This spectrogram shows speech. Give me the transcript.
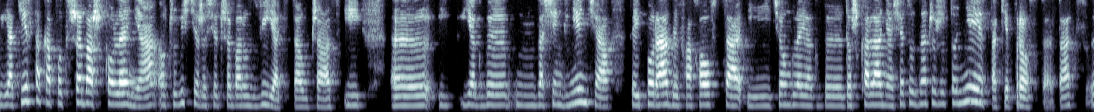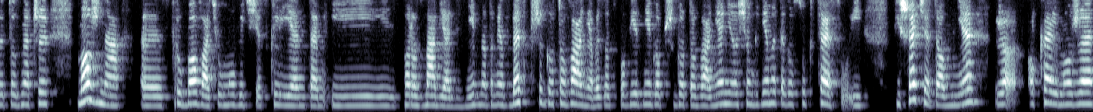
jak jest taka potrzeba szkolenia, oczywiście, że się trzeba rozwijać cały czas i, y, i jakby mm, zasięgnięcia tej porady fachowca i ciągle jakby doszkalania się, to znaczy, że to nie jest takie proste, tak? To znaczy, można spróbować umówić się z klientem i porozmawiać z nim, natomiast bez przygotowania, bez odpowiedniego przygotowania nie osiągniemy tego sukcesu. I piszecie do mnie, że okej, okay, może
